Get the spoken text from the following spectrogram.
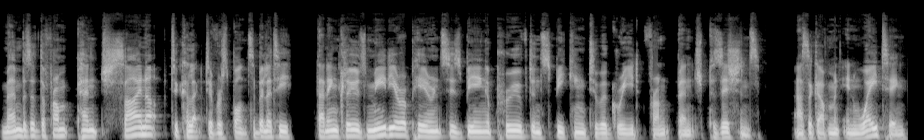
Members of the front bench sign up to collective responsibility that includes media appearances being approved and speaking to agreed front bench positions. As a government in waiting,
